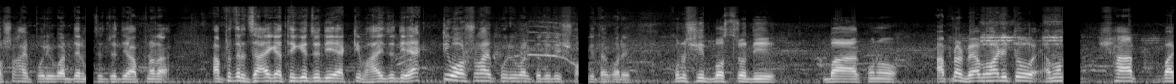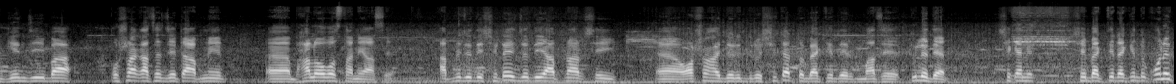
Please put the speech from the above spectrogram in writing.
অসহায় পরিবারদের মধ্যে যদি আপনারা আপনাদের জায়গা থেকে যদি একটি ভাই যদি একটি অসহায় পরিবারকে যদি সহযোগিতা করে, কোনো শীত বস্ত্র দিয়ে বা কোনো আপনার ব্যবহৃত এমন শার্ট বা গেঞ্জি বা পোশাক আছে যেটা আপনি ভালো অবস্থানে আছে আপনি যদি সেটাই যদি আপনার সেই অসহায় দরিদ্র শীতার্থ ব্যক্তিদের মাঝে তুলে দেন, সেখানে সেই ব্যক্তিরা কিন্তু অনেক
